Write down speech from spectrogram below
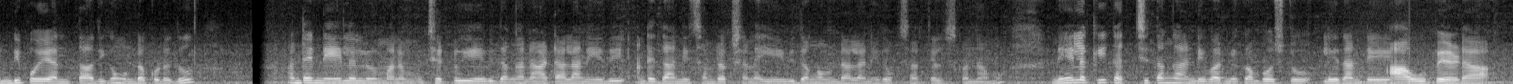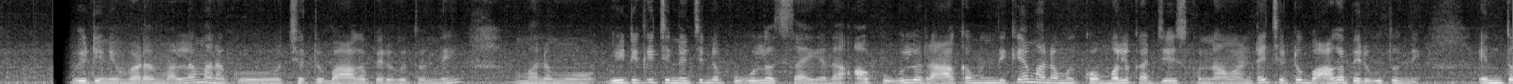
ఎండిపోయేంత అదిగా ఉండకూడదు. అంటే నేలలో మనం చెట్టు ఏ విధంగా నాటాలనేది అంటే దాని సంరక్షణ ఏ విధంగా ఉండాలనేది ఒకసారి తెలుసుకుందాము. నేలకి ఖచ్చితంగా అండి వర్మి కంపోస్టు లేదంటే ఆవు పేడ వీటిని ఇవ్వడం వల్ల మనకు చెట్టు బాగా పెరుగుతుంది. మనము వీటికి చిన్న చిన్న పువ్వులు వస్తాయి కదా ఆ పువ్వులు రాకముందుకే మనము కొమ్మలు కట్ చేసుకున్నామంటే చెట్టు బాగా పెరుగుతుంది. ఎంత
